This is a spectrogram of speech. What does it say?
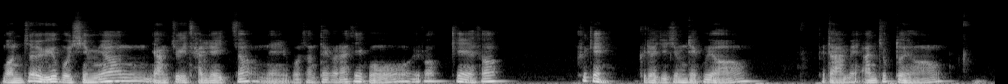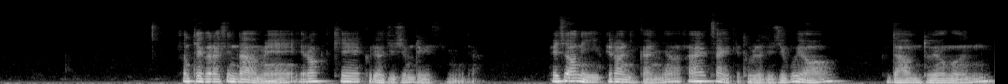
먼저 여기 보시면 양쪽이 잘려있죠? 네, 이거 선택을 하시고 이렇게 해서 크게 그려주시면 되고요. 그 다음에 안쪽 도형 선택을 하신 다음에 이렇게 그려주시면 되겠습니다. 회전이 필요하니까요. 살짝 이렇게 돌려주시고요. 그 다음 도형은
